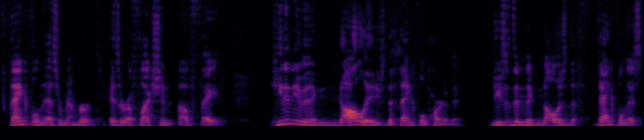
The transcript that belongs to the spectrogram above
Thankfulness, remember, is a reflection of faith. He didn't even acknowledge the thankful part of it. Jesus didn't acknowledge the thankfulness,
